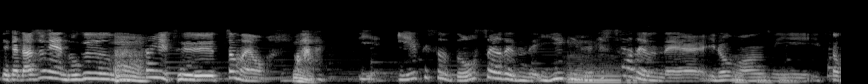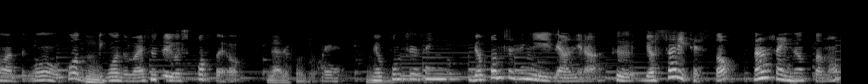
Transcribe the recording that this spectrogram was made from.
내가 나중에 녹음 파일 듣잖아요. 아, 음. 아, 이, 이 에피소드 넣었어야 되는데, 이 얘기를 음. 했어야 되는데, 이런 마음이 있어가지고, 꼭 음. 이거는 말씀드리고 싶었어요. 나를보도. 네. 몇 번째 생, 몇 번째 생일이 아니라, 그, 몇 살이 됐어? 난 살이 났다 너?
